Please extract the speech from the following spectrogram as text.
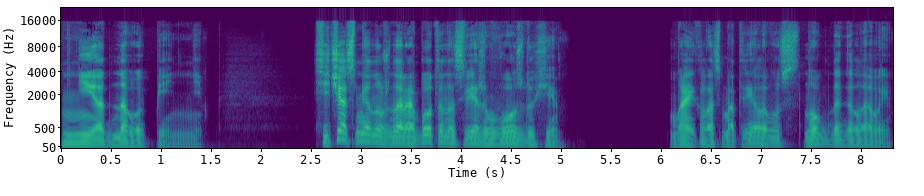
«Ни одного пенни. Сейчас мне нужна работа на свежем воздухе». Майкл осмотрел его с ног до головы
